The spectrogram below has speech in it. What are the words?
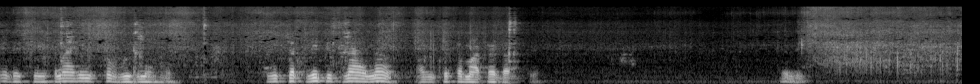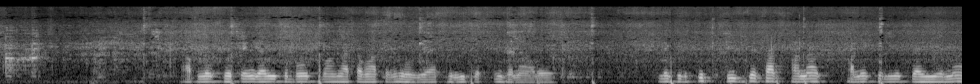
ये देखिए, इतना ही इसको भूजना है। ये चटनी पीसना है ना, अब इसको टमाटर डालते हैं। आप लोग सोचेंगे अभी तो बहुत महँगा टमाटर हो गया, फिर भी चटनी बना रहे लेकिन कुछ चीज़ के साथ खाना, खाने के लिए चाहिए ना,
